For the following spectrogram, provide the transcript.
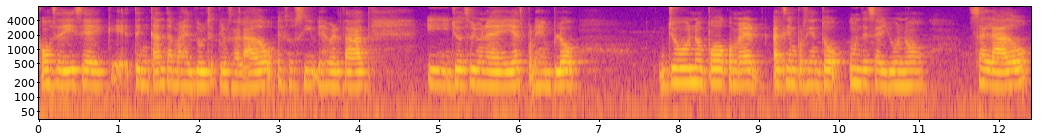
como se dice, que te encanta más el dulce que lo salado, eso sí es verdad. Y yo soy una de ellas, por ejemplo, yo no puedo comer al 100% un desayuno salado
